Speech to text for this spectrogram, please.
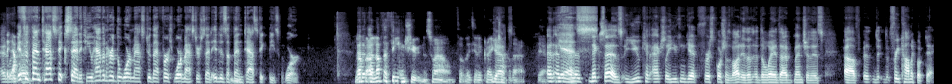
And, Yeah. It's a fantastic set. If you haven't heard the War Master, that first War Master set, it is a fantastic piece of work. Love, And- I love the theme tune as well. I Thought they did a great Yes. job of that. Yeah. And, and, and as Nick says, you can actually you can get first portions of audio. The, the way that I've mentioned is uh, the, the free comic book day,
